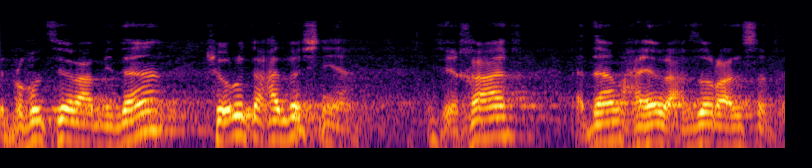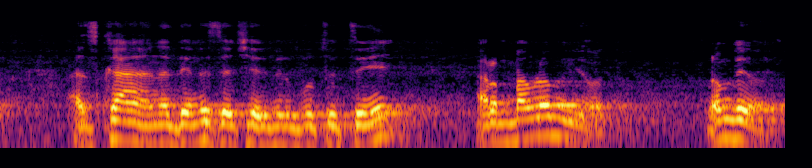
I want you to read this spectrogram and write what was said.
אחר כך לברך, הכל בטלה. ברכות סיר עמידה, שירות אחת בשנייה. לפיכך, אדם חייב לחזור על סבב. אז כאן הדין הזה של בלבוטותי, הרמב"ם לא מביא אותו. לא מביא אותו.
